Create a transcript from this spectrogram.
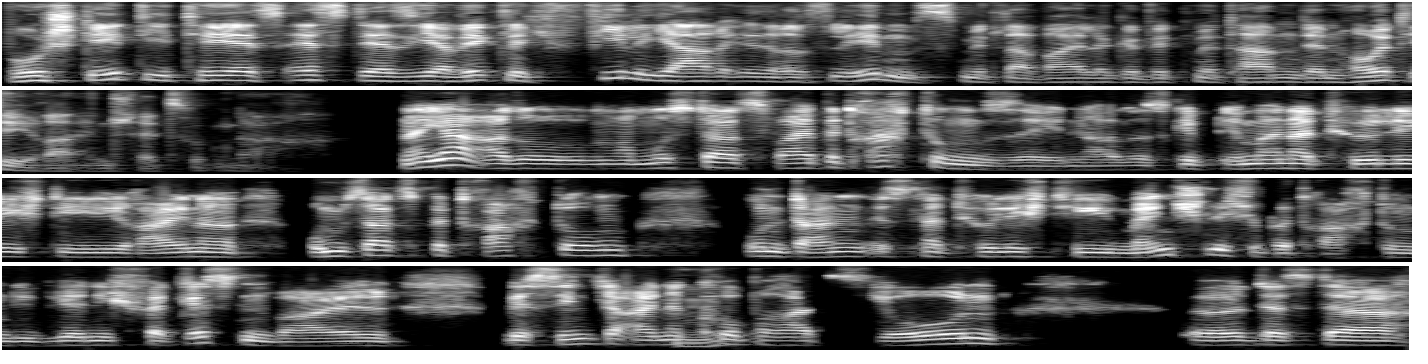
Wo steht die TSS, der Sie ja wirklich viele Jahre Ihres Lebens mittlerweile gewidmet haben, denn heute Ihrer Einschätzung nach? Naja, also man muss da zwei Betrachtungen sehen. Also es gibt immer natürlich die reine Umsatzbetrachtung und dann ist natürlich die menschliche Betrachtung, die wir nicht vergessen, weil wir sind ja eine mhm. Kooperation des, der,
